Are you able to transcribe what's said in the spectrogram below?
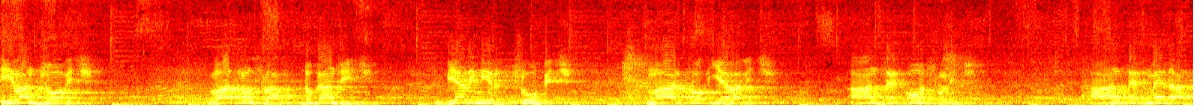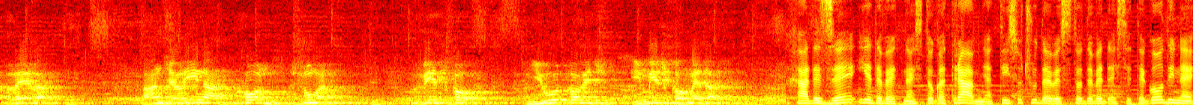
Ivan Čović, Vatroslav Dugančić, Bjelimir Čupić, Marko Jelavić, Ante Ošulić, Ante Meda Lela, Anđelina Holmes Šuman, Vicko Jurković i Miško Medar. HDZ je 19. travnja 1990. godine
